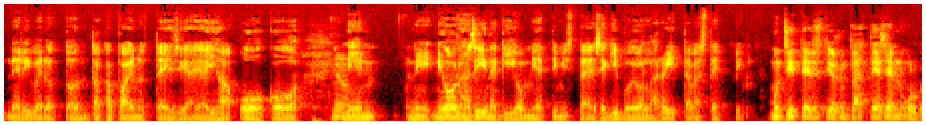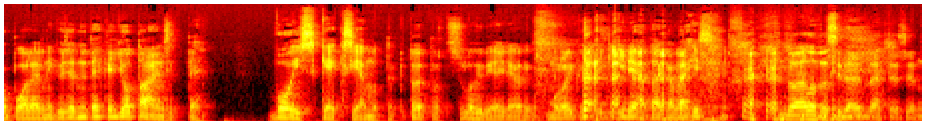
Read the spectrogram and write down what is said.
nelivedot on takapainotteisia ja ihan ok, Joo. niin niin, niin onhan siinäkin jo miettimistä ja sekin voi olla riittävä steppi. Mutta sitten tietysti jos nyt lähtee sen ulkopuolelle, niin kyllä se nyt ehkä jotain sitten voisi keksiä, mutta toivottavasti sulla on hyviä ideoita, koska mulla oli kyllä ideat aika vähissä. no aloita sinä, että lähtee sieltä.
